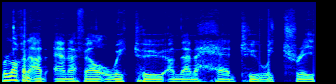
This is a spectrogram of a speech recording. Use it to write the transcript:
we're looking at NFL week two and then ahead to week three.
